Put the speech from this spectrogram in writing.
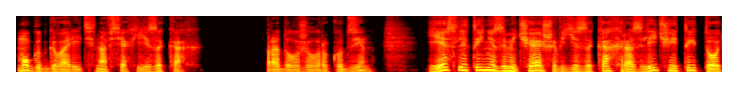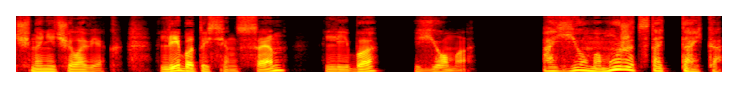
могут говорить на всех языках, — продолжил Ракудзин. Если ты не замечаешь в языках различий, ты точно не человек. Либо ты синсен, либо йома. А йома может стать тайка?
